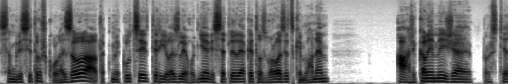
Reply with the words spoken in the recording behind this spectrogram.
jsem kdysi trošku lezl a tak mi kluci, kteří lezli hodně, vysvětlili, jak je to s horolezeckým lanem a říkali mi, že prostě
